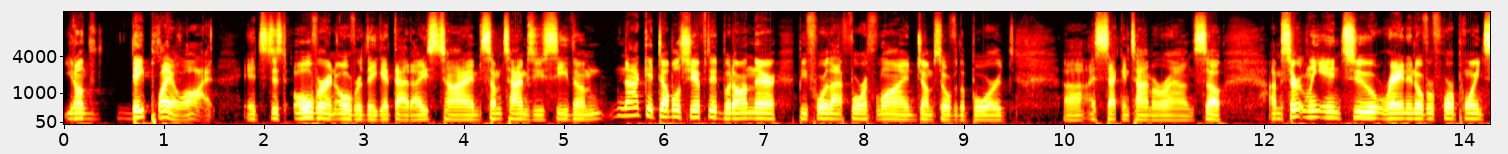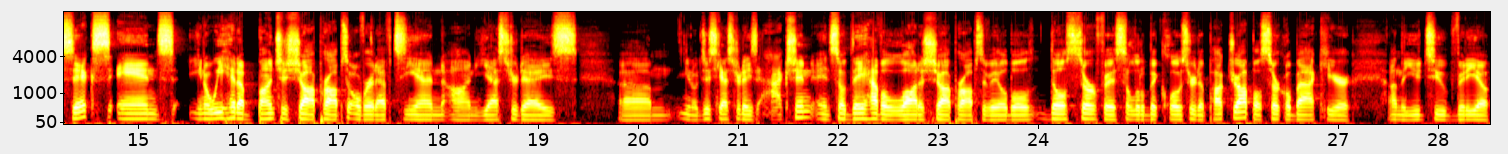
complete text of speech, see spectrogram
you know, they play a lot. It's just over and over they get that ice time. Sometimes you see them not get double shifted, but on there before that fourth line jumps over the board uh, a second time around. So I'm certainly into Rantanen over 4.6. And, you know, we hit a bunch of shot props over at FTN on yesterday's um, you know, just yesterday's action. And so they have a lot of shot props available. They'll surface a little bit closer to puck drop. I'll circle back here on the YouTube video.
